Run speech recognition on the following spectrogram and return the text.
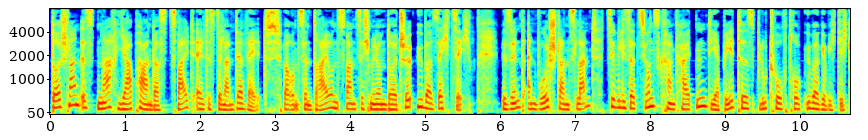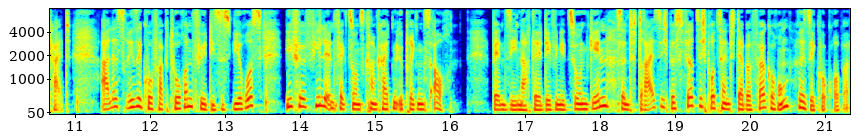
Deutschland ist nach Japan das zweitälteste Land der Welt. Bei uns sind 23 Millionen Deutsche über 60. Wir sind ein Wohlstandsland, Zivilisationskrankheiten, Diabetes, Bluthochdruck, Übergewichtigkeit. Alles Risikofaktoren für dieses Virus, wie für viele Infektionskrankheiten übrigens auch. Wenn sie nach der Definition gehen, sind 30 bis 40 Prozent der Bevölkerung Risikogruppe.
